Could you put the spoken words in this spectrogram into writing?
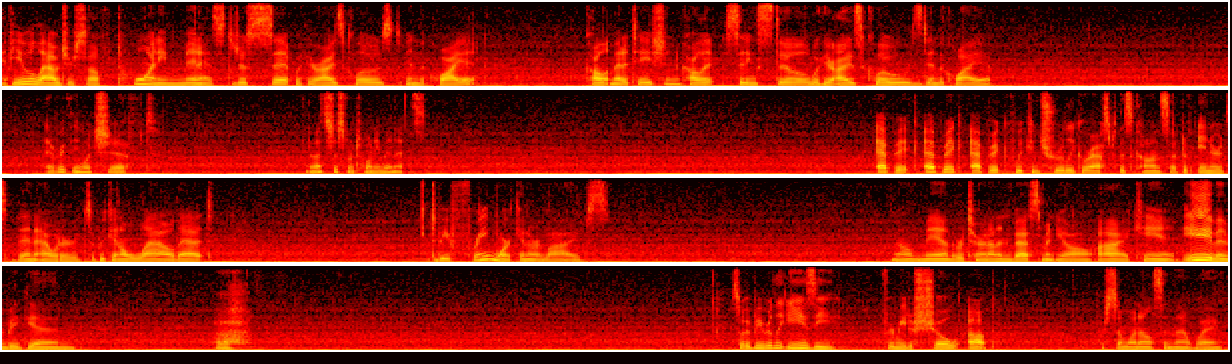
if you allowed yourself 20 minutes to just sit with your eyes closed in the quiet, call it meditation, call it sitting still with your eyes closed in the quiet, everything would shift. And that's just from 20 minutes. Epic, epic, epic if we can truly grasp this concept of innards then outards, if we can allow that to be a framework in our lives. Oh man, the return on investment, y'all. I can't even begin. Ugh. So it'd be really easy for me to show up for someone else in that way.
